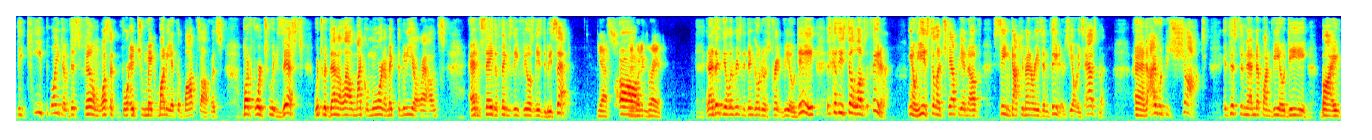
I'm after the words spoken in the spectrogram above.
the key point of this film wasn't for it to make money at the box office, but for it to exist, which would then allow Michael Moore to make the media rounds and say the things that he feels needs to be said. Yes, um, I would agree. And I think the only reason it didn't go to a straight VOD is because he still loves the theater you know, he is still a champion of seeing documentaries in theaters. You know, it's been. And I would be shocked if this didn't end up on VOD by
